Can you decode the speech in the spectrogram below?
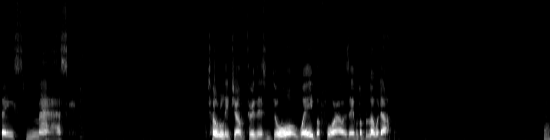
faced mask. Totally jumped through this door way before I was able to blow it up. Hmm.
